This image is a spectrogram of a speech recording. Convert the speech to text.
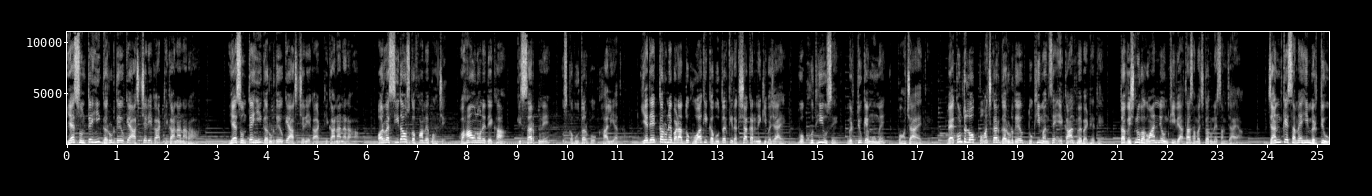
यह सुनते ही गरुड़ देव के आश्चर्य का ठिकाना न रहा। यह सुनते ही गरुड़ देव के आश्चर्य का ठिकाना न रहा और वह सीधा उस गुफा में पहुँचे। वहाँ उन्होंने देखा कि सर्प ने उस कबूतर को खा लिया था। ये देखकर उन्हें बड़ा दुख हुआ कि कबूतर की रक्षा करने की बजाय वो खुद ही उसे मृत्यु के मुँह में पहुँचा आए थे। बैकुंठ लोक पहुंचकर गरुड़ देव दुखी मन से एकांत में बैठे थे। तब विष्णु भगवान ने उनकी व्याथा समझकर उन्हें समझाया, जन्म के समय ही मृत्यु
